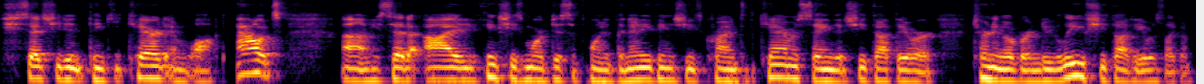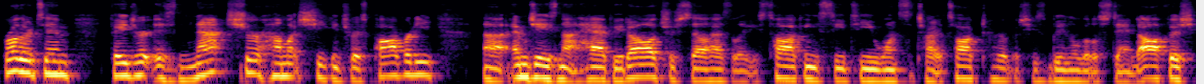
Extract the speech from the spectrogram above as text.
She said she didn't think he cared and walked out. Um, he said, I think she's more disappointed than anything. She's crying to the camera, saying that she thought they were turning over a new leaf. She thought he was like a brother to him. Phaedra is not sure how much she can trust Parvati. Uh, MJ is not happy at all. Trishelle has the ladies talking. CT wants to try to talk to her, but she's being a little standoffish.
